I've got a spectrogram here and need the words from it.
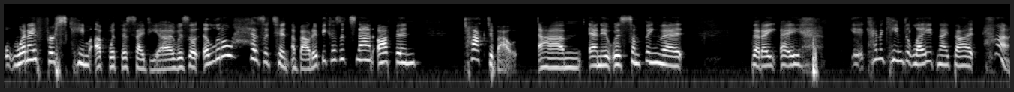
when I first came up with this idea, I was a, a little hesitant about it because it's not often talked about um, and it was something that that I, I it kind of came to light and I thought, huh,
